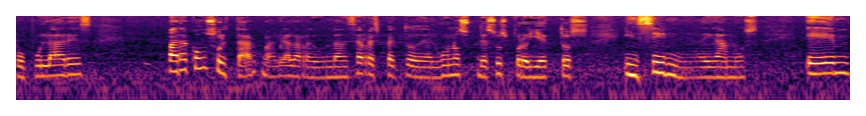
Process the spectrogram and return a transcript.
populares para consultar, valga la redundancia, respecto de algunos de sus proyectos insignia, digamos. Em,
